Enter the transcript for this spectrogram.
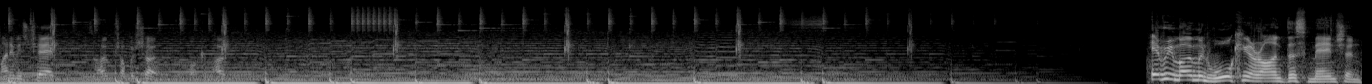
My name is Chad, this is the Home Shopper Show. Every moment walking around this mansion,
